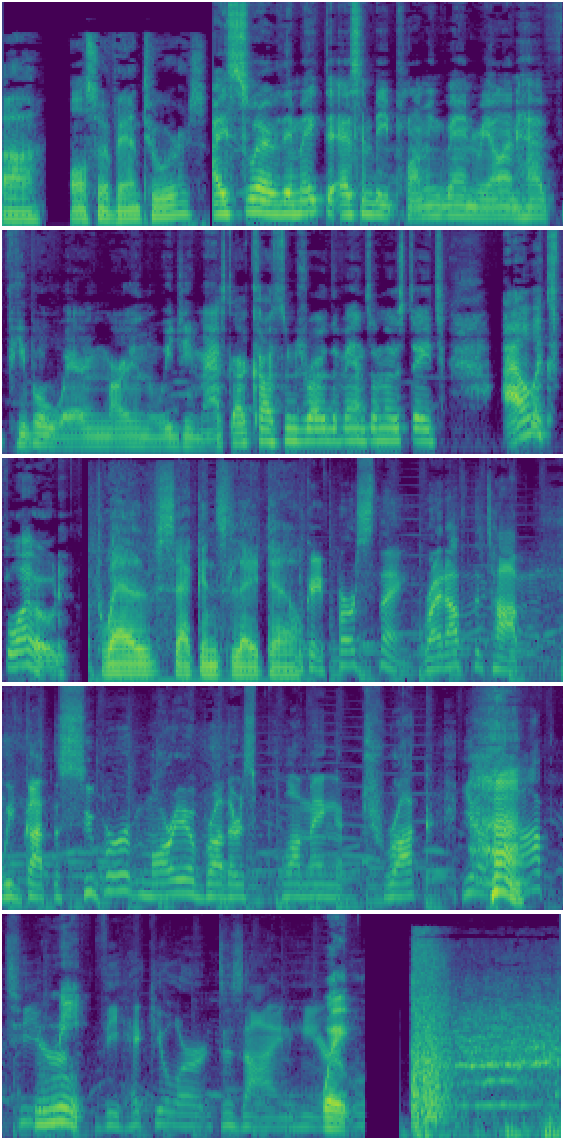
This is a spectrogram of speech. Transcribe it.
Uh, also van tours? I swear, if they make the SMB plumbing van real and have people wearing Mario and Luigi mascot costumes ride the vans on those dates, I'll explode. 12 seconds later. Okay, first thing, right off the top, we've got the Super Mario Brothers plumbing truck. You know, Huh. top tier Neat. vehicular design here. Wait,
